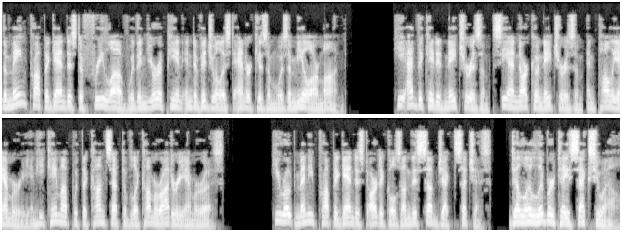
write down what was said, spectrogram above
The main propagandist of free love within European individualist anarchism was Émile Armand. He advocated naturism see anarcho-naturism and polyamory and he came up with the concept of la camaraderie amoureuse. He wrote many propagandist articles on this subject such as «De la liberté sexuelle»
